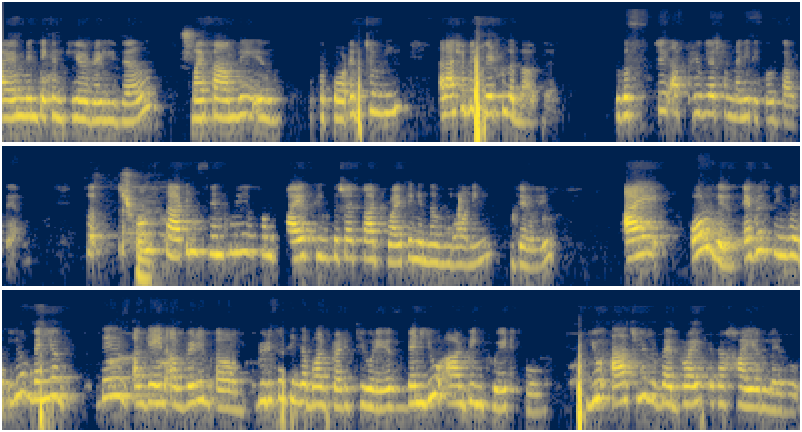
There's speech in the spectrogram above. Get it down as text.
I have been taken care really well. My family is supportive to me and I should be grateful about that because still a privilege for many people out there. So True. from starting simply from five things which I start writing in the morning daily, I always every single you know when you're there's again a very uh, beautiful thing about gratitude is when you are being grateful, you actually vibrate at a higher level,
